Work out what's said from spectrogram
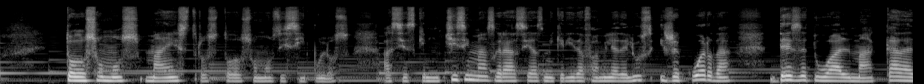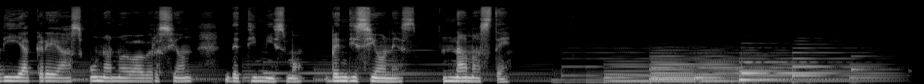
Todos somos maestros, todos somos discípulos. Así es que muchísimas gracias mi querida familia de luz y recuerda, desde tu alma cada día creas una nueva versión de ti mismo. Bendiciones. Namaste.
